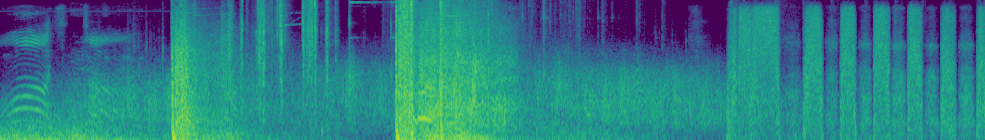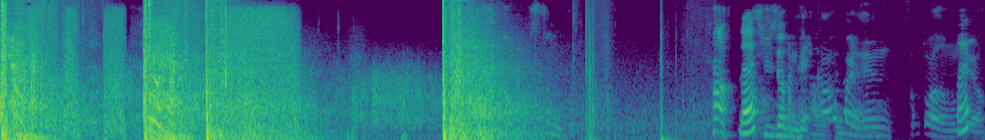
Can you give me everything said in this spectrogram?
와 진짜 하, 네? 뒤졌네. 까오빨 되는 속도가 너무 네? 느려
